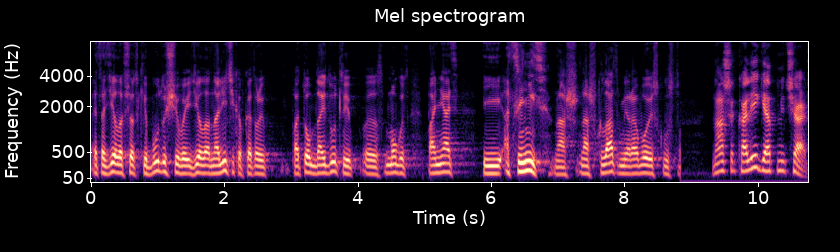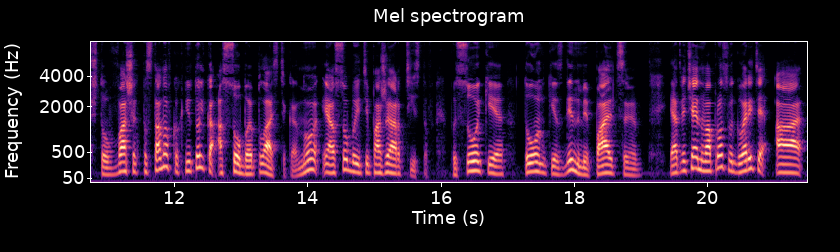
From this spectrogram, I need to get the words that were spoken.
это дело все-таки будущего и дело аналитиков, которые потом найдут и э, смогут понять и оценить наш, наш вклад в мировое искусство. Наши коллеги отмечают, что в ваших постановках не только особая пластика, но и особые типажи артистов. Высокие, тонкие, с длинными пальцами. И отвечая на вопрос, вы говорите о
